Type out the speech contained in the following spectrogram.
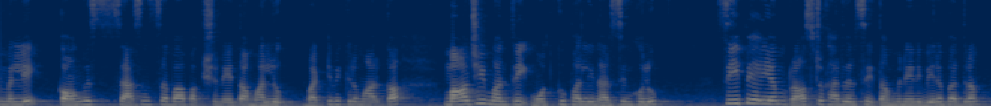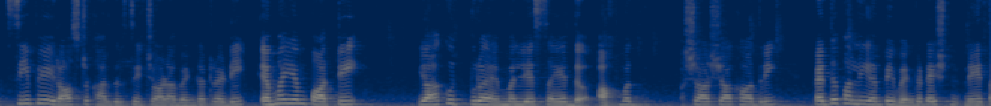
ఎమ్మెల్యే కాంగ్రెస్ శాసనసభ పక్ష నేత మల్లు బట్టి విక్రమార్క మాజీ మంత్రి మోత్కుపల్లి నరసింహులు సిపిఐఎం రాష్ట్ర కార్యదర్శి తమ్మినేని వీరభద్రం సిపిఐ రాష్ట్ర కార్యదర్శి Chada Venkatreddy MIM party Yakutpura MLA Syed Ahmed Pasha Quadri Peddapalli MP Venkatesh Netha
